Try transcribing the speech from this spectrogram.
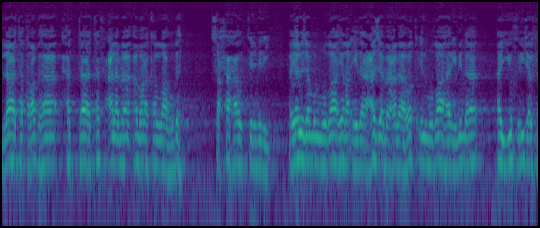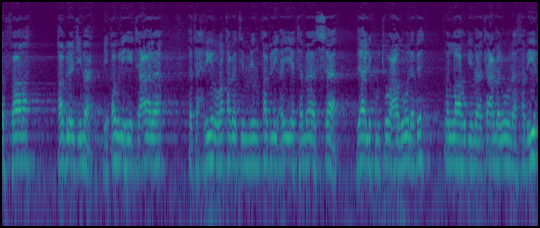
لا تقربها حتى تفعل ما أمرك الله به. صححه الترمذي. فيلزم المظاهر إذا عزم على وطء المظاهر منها أن يخرج الكفارة قبل الجماع لقوله تعالى فتحرير رقبة من قبل أن يتماسا. ذلكم توعظون به. والله بما تعملون خبير.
